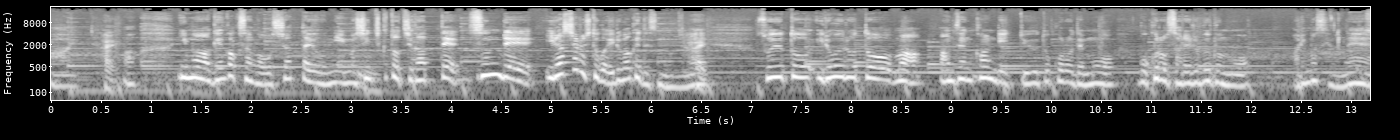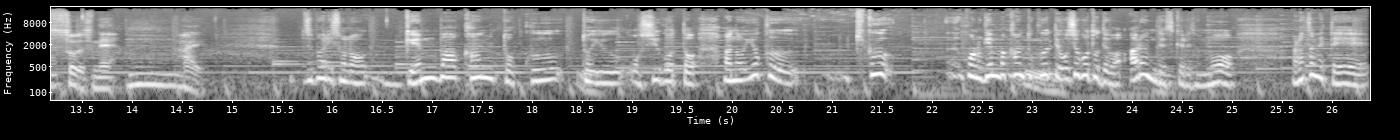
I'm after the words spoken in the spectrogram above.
はい。はい。あ今幻覚さんがおっしゃったように、まあ、新築と違って住んでいらっしゃる人がいるわけですもんね。はい。そういうといろいろと、まあ、安全管理っていうところでもご苦労される部分もありますよね。そうですねうんはいズバリその現場監督というお仕事、あのよく聞くこの現場監督ってお仕事ではあるんですけれども、改めて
